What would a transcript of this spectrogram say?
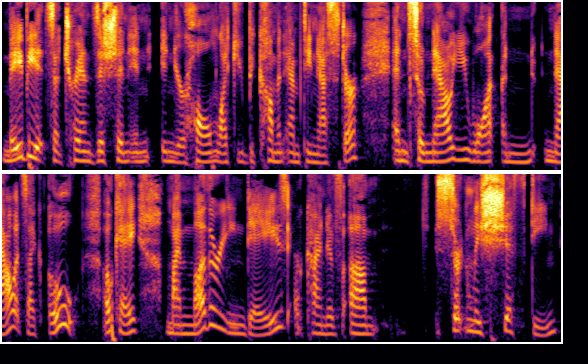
Maybe it's a transition in, in your home, like you become an empty nester. And so now you want a, now it's like, oh, okay, my mothering days are kind of, um, certainly shifting.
